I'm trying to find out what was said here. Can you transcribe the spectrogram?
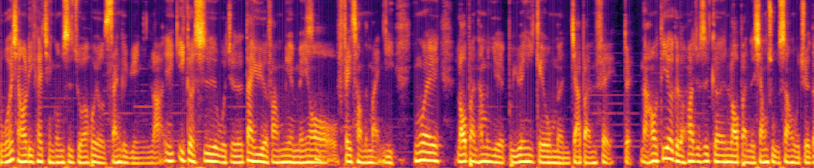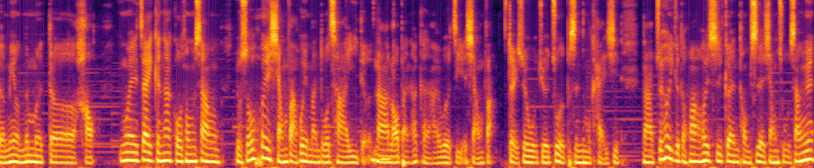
我会想要离开前公司，主要会有三个原因啦。一一个是我觉得待遇的方面没有非常的满意，因为老板他们也不愿意给我们加班费。对，然后第二个的话就是跟老板的相处上，我觉得没有那么的好。因为在跟他沟通上，有时候会想法会蛮多差异的。那老板他可能还会有自己的想法，对，所以我觉得做的不是那么开心。那最后一个的话，会是跟同事的相处上，因为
